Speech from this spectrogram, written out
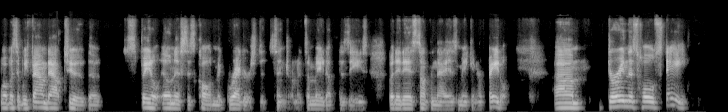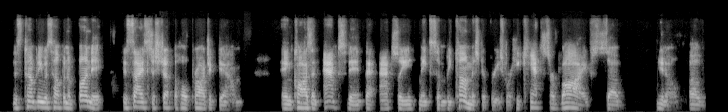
what was it? We found out too the fatal illness is called McGregor's syndrome. It's a made up disease, but it is something that is making her fatal. Um, during this whole state, this company was helping him fund it, decides to shut the whole project down and cause an accident that actually makes him become Mr. Freeze, where he can't survive sub, you know, of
